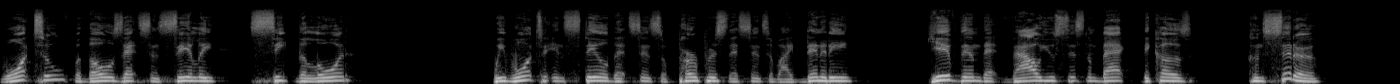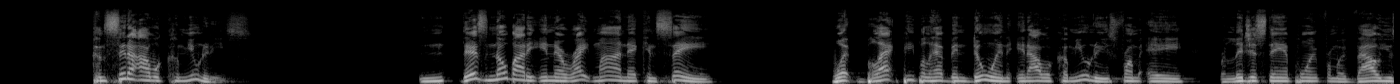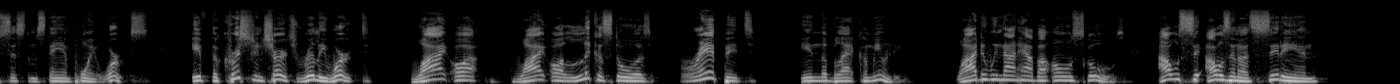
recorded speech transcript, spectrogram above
want to, for those that sincerely seek the Lord, we want to instill that sense of purpose, that sense of identity, give them that value system back because consider consider our communities. There's nobody in their right mind that can say what black people have been doing in our communities from a religious standpoint from a value system standpoint works. If the christian church really worked why are why are liquor stores rampant in the black community why do we not have our own schools? I was I was in a sit-in.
